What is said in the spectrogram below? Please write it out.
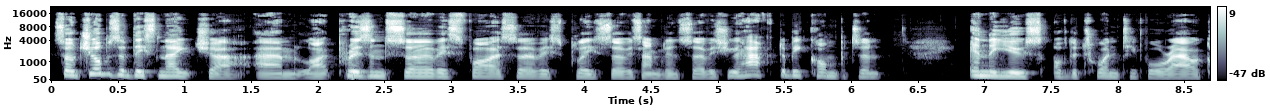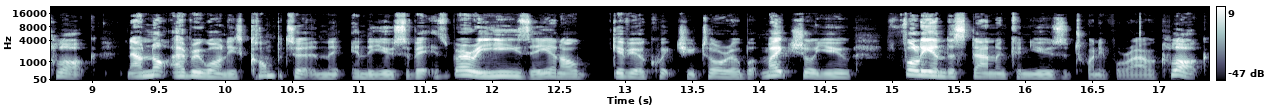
So, jobs of this nature, um, like prison service, fire service, police service, ambulance service, you have to be competent in the use of the 24 hour clock. Now, not everyone is competent in the, in the use of it. It's very easy, and I'll give you a quick tutorial, but make sure you fully understand and can use the 24 hour clock.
